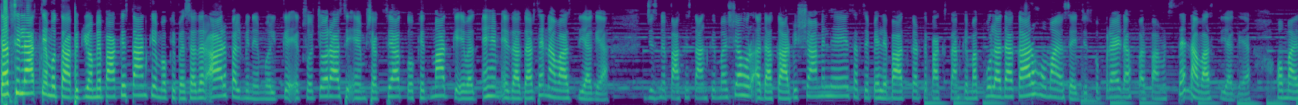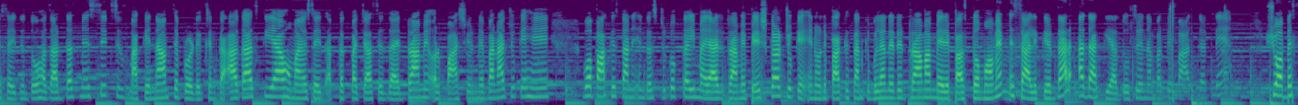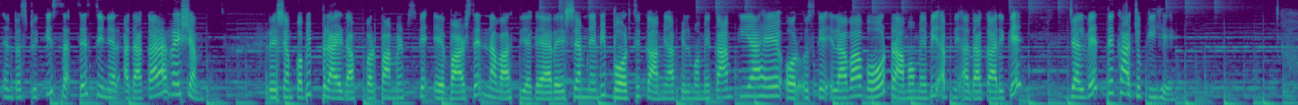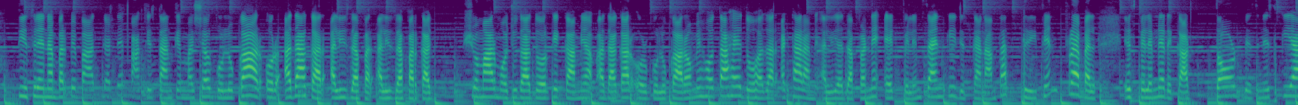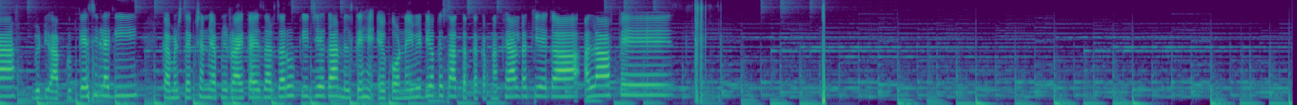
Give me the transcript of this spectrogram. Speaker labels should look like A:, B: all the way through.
A: तफसीलात के मुताबिक योम पाकिस्तान के मौके पर सदर आरफ अलवी ने मुल्क के एक सौ चौरासी अहम शख्सियात को खिदमत के एवज अहम एजाजार से नवाज़ दिया गया। जिसमें पाकिस्तान के मशहूर अदाकार भी शामिल है। सबसे पहले बात करते पाकिस्तान के मकबूल अदाकार हुमायूं सईद, जिसको प्राइड ऑफ़ परफॉर्मेंस से नवाज़ दिया गया। हुमायूं सईद ने 2010 में सिक्स सिग्मा के नाम से प्रोडक्शन का आगाज़ किया। हुमायूं सईद अब तक 50 से ज़्यादा ड्रामे और पाँच फ़िल्में बना चुके हैं। वो पाकिस्तानी इंडस्ट्री को कई मैारी ड्रामे पेश कर चुके हैं। इन्होंने पाकिस्तान के बुलंद रेटेड ड्रामा मेरे पास तो में मिसाली किरदार अदा किया। दूसरे नंबर पर बात करते हैं। शोबिस इंडस्ट्री की सबसे सीनियर अदाकारा रेशम। रेशम को भी प्राइड ऑफ़ परफॉर्मेंस के अवार्ड से नवाज़ दिया गया। रेशम ने भी बहुत सी कामयाब फ़िल्मों में काम किया है और उसके अलावा वो ड्रामों में भी अपनी अदाकारी के जलवे दिखा चुकी है। तीसरे नंबर पे बात करते हैं पाकिस्तान के मशहूर गुलकार और अदाकार अली ज़फ़र। अली ज़फ़र का शुमार मौजूदा दौर के कामयाब अदाकार और गुलकारों में होता है। 2018 में अली ज़फ़र ने एक फ़िल्म साइन की, जिसका नाम था थ्री फिन ट्रेबल इस फ़िल्म ने रिकॉर्ड तोड़ बिज़नेस किया। वीडियो आपको कैसी लगी? कमेंट सेक्शन में अपनी राय का इजहार ज़रूर कीजिएगा। मिलते हैं एक और नई वीडियो के साथ। तब तक अपना ख्याल रखिएगा। अल्लाह हाफिज़।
